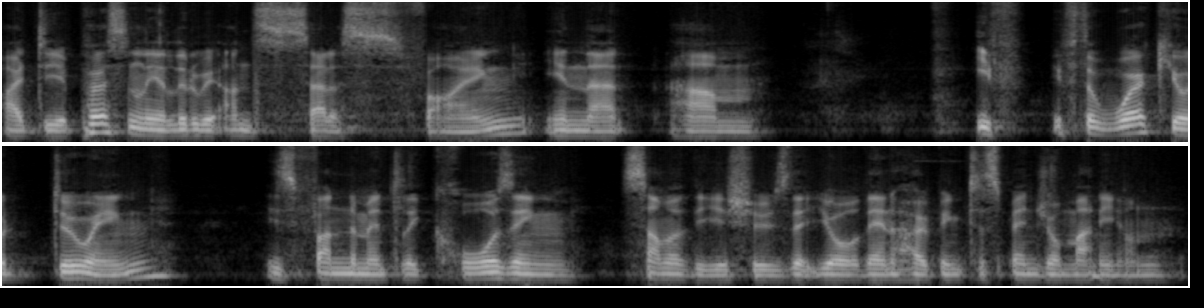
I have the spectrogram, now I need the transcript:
idea personally a little bit unsatisfying in that. Um, if if the work you're doing is fundamentally causing some of the issues that you're then hoping to spend your money on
